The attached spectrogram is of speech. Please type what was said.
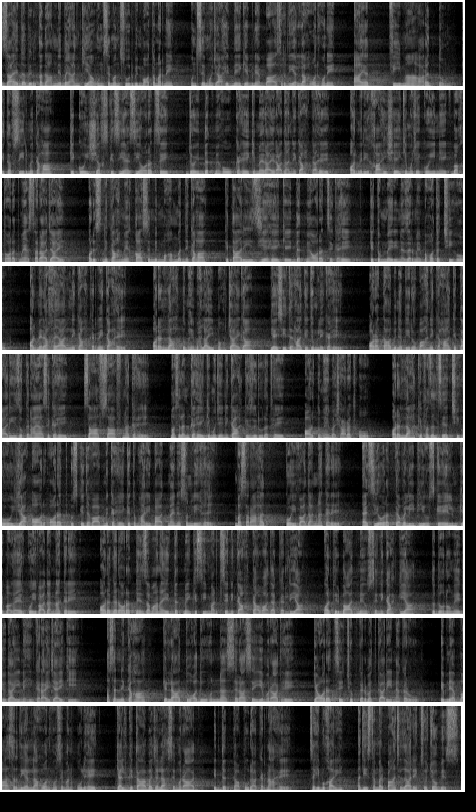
زائدہ بن قدام نے بیان کیا ان سے منصور بن معتمر نے، ان سے مجاہد نے کہ ابن عباس رضی اللہ عنہ نے آیت فی ما عردتم کی تفسیر میں کہا کہ کوئی شخص کسی ایسی عورت سے جو عدت میں ہو کہے کہ میرا ارادہ نکاح کا ہے اور میری خواہش ہے کہ مجھے کوئی نیک بخت عورت میسر آ جائے۔ اور اس نکاح میں قاسم بن محمد نے کہا کہ تاریز یہ ہے کہ عدت میں عورت سے کہے کہ تم میری نظر میں بہت اچھی ہو۔ اور میرا خیال نکاح کرنے کا ہے اور اللہ تمہیں بھلائی پہنچائے گا یا اسی طرح کے جملے کہے۔ اور عطا بن نبی رباہ نے کہا کہ تاریز و کنایا سے کہے، صاف صاف نہ کہے۔ مثلا کہے کہ مجھے نکاح کی ضرورت ہے اور تمہیں بشارت ہو۔ اور اللہ کے فضل سے اچھی ہو یا اور عورت اس کے جواب میں کہے کہ تمہاری بات میں نے سن لی ہے۔ بس راحت، کوئی وعدہ نہ کرے۔ ایسی عورت کا ولی بھی اس کے علم کے بغیر کوئی وعدہ نہ کرے۔ اور اگر عورت نے زمانہ عدت میں کسی مرد سے نکاح کا وعدہ کر لیا اور پھر بعد میں اس سے نکاح کیا، تو دونوں میں جدائی نہیں کرائی جائے گی۔ حسن نے کہا کہ لا تو ادو ہننا سرا سے یہ مراد ہے کہ عورت سے چھپ کر بدکاری نہ کرو۔ ابن عباس رضی اللہ عنہ سے منقول ہے کہ الکتاب اجلہ سے مراد عدت کا پورا کرنا ہے۔ صحیح بخاری، حدیث نمبر پانچ ہزار ایک سو چوبیس۔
